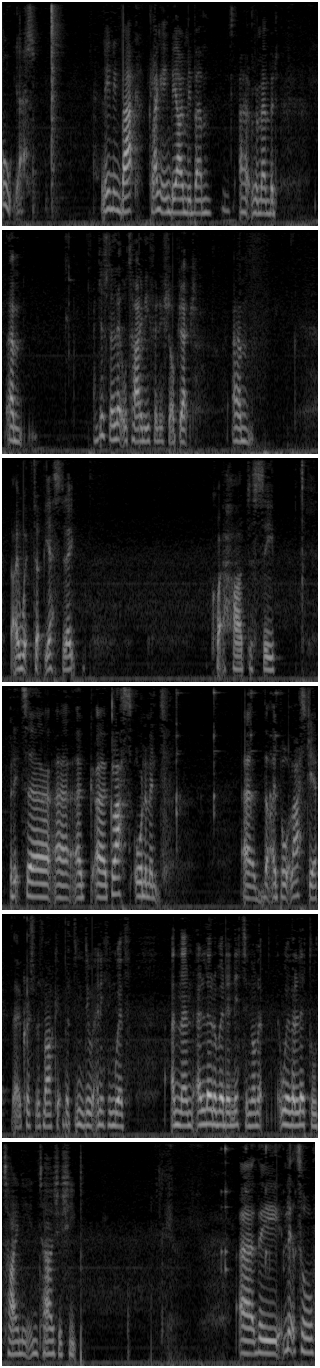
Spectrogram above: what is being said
Oh yes. Leaning back, clanging behind me, Ben uh, remembered. Um, just a little tiny finished object um, that I whipped up yesterday. Quite hard to see, but it's a, a, a glass ornament uh, that I bought last year at Christmas market, but didn't do anything with. And then a little bit of knitting on it with a little tiny intarsia sheep. Uh, the little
